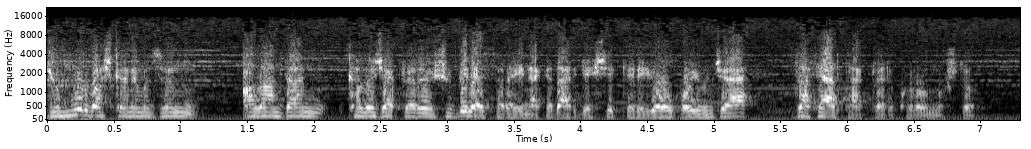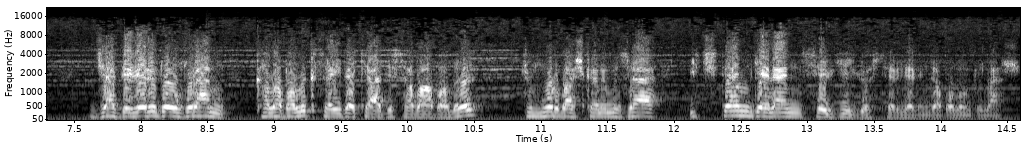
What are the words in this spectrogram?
Cumhurbaşkanımızın alandan kalacakları Jübile Sarayı'na kadar geçtikleri yol boyunca zafer takları kurulmuştu. Caddeleri dolduran kalabalık sayıdaki Addis Ababalı, Cumhurbaşkanımıza içten gelen sevgi gösterilerinde bulundular.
